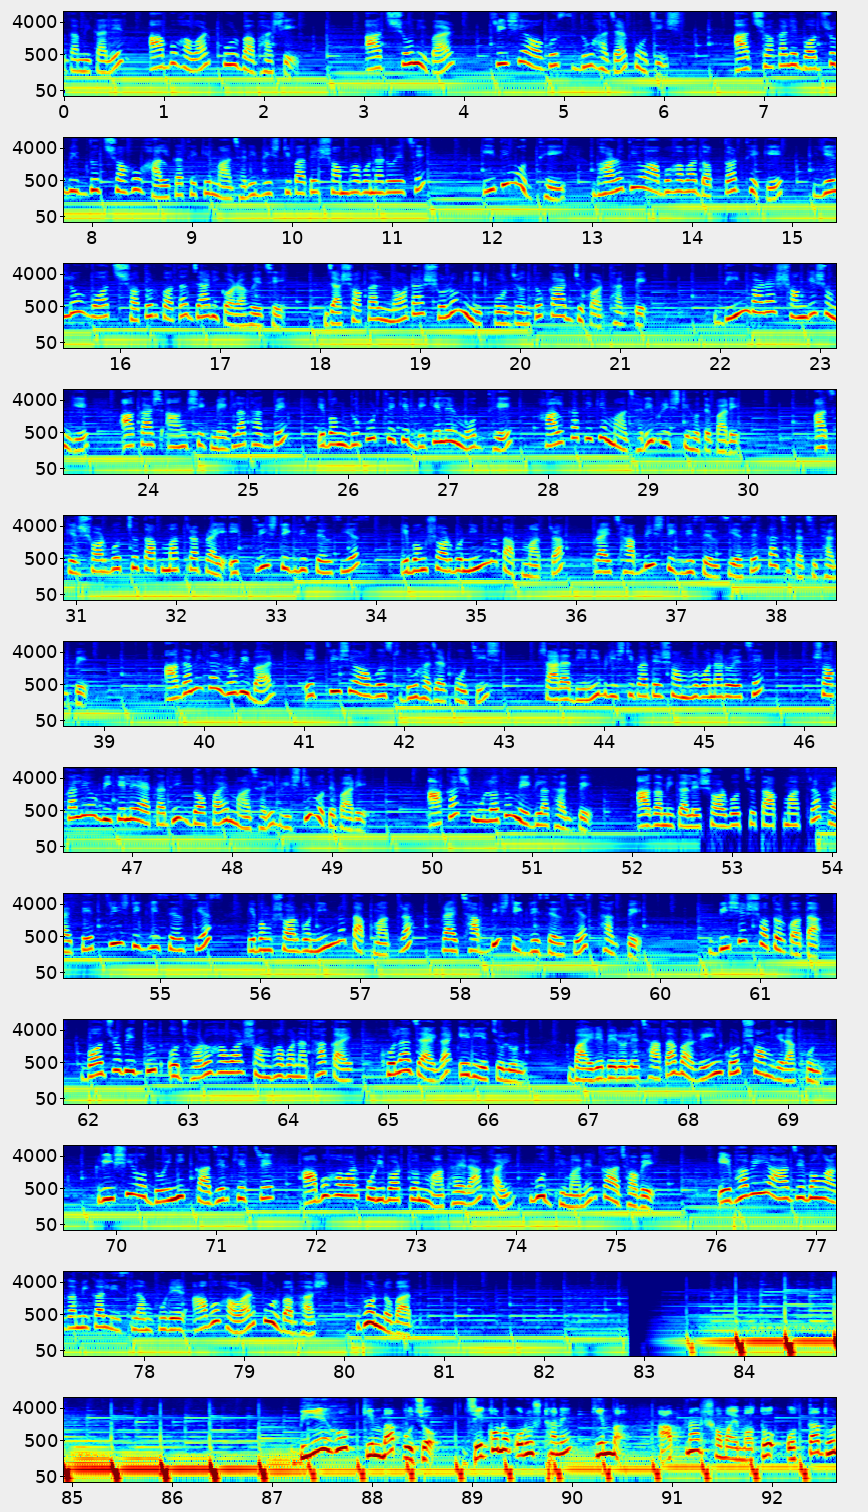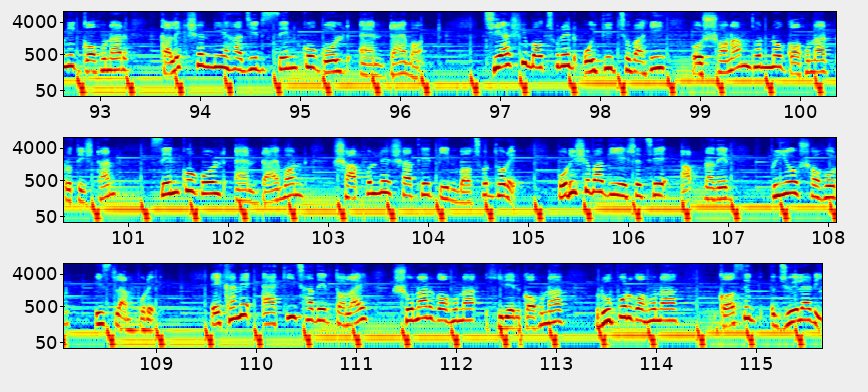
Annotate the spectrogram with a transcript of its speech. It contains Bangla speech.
আগামীকালের আবহাওয়ার পূর্বাভাসে। আজ শনিবার, ত্রিশে অগস্ট দু হাজার পঁচিশ। আজ সকালে বজ্রবিদ্যুৎ সহ হালকা থেকে মাঝারি বৃষ্টিপাতের সম্ভাবনা রয়েছে। ইতিমধ্যেই ভারতীয় আবহাওয়া দপ্তর থেকে ইয়েলো ওয়াচ সতর্কতা জারি করা হয়েছে, যা সকাল নটার ষোলো মিনিট পর্যন্ত কার্যকর থাকবে। দিন বাড়ার সঙ্গে সঙ্গে আকাশ আংশিক মেঘলা থাকবে এবং দুপুর থেকে বিকেলের মধ্যে হালকা থেকে মাঝারি বৃষ্টি হতে পারে। আজকের সর্বোচ্চ তাপমাত্রা প্রায় একত্রিশ ডিগ্রি সেলসিয়াস এবং সর্বনিম্ন তাপমাত্রা প্রায় ২৬ ডিগ্রি সেলসিয়াসের কাছাকাছি থাকবে। আগামীকাল রবিবার একত্রিশে অগস্ট দু হাজার পঁচিশ সারাদিনই বৃষ্টিপাতের সম্ভাবনা রয়েছে। সকালে ও বিকেলে একাধিক দফায় মাঝারি বৃষ্টি হতে পারে। আকাশ মূলত মেঘলা থাকবে। আগামীকালের সর্বোচ্চ তাপমাত্রা প্রায় ৩৩ ডিগ্রি সেলসিয়াস এবং সর্বনিম্ন তাপমাত্রা প্রায় ২৬ ডিগ্রি সেলসিয়াস থাকবে। বিশেষ সতর্কতা, বজ্রবিদ্যুৎ ও ঝড়ো হওয়ার সম্ভাবনা থাকায় খোলা জায়গা এড়িয়ে চলুন। বাইরে বেরোলে ছাতা বা রেইনকোট সঙ্গে রাখুন। কৃষি ও দৈনিক কাজের ক্ষেত্রে আবহাওয়ার পরিবর্তন মাথায় রাখাই বুদ্ধিমানের কাজ হবে। এভাবেই আজ এবং আগামীকাল ইসলামপুরের আবহাওয়ার পূর্বাভাস। ধন্যবাদ। বিয়ে হোক কিংবা পুজো যে কোনো অনুষ্ঠানে কিংবা আপনার সময় মতো অত্যাধুনিক গহনার কালেকশন নিয়ে হাজির সেনকো গোল্ড অ্যান্ড ডায়মন্ড। ছিয়াশি বছরের ঐতিহ্যবাহী ও স্বনামধন্য গহনার প্রতিষ্ঠান সেনকো গোল্ড অ্যান্ড ডায়মন্ড সাফল্যের সাথে তিন বছর ধরে পরিষেবা দিয়ে এসেছে আপনাদের প্রিয় শহর ইসলামপুরে। এখানে একই ছাদের তলায় সোনার গহনা, হীরের গহনা, রূপোর গহনা, গসিপ জুয়েলারি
